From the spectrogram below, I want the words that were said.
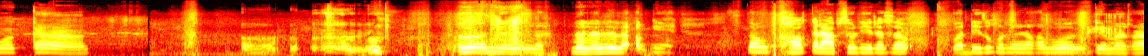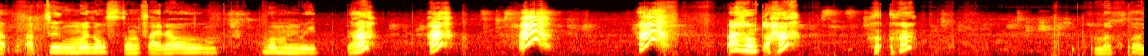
วกาศเออเออนี่ไงนี่ไงนั่นแหละนั่นแหละโอเคต้องขอกราบสวัสดีและสวัสดีทุกคนด้วยนะครับว่าเกมมาครับครับซึ่งไม่ต้องสงสัยนะว่าว่ามันมีฮะฮะฮะฮะปลาสองตัวฮะ ฮะมาความ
